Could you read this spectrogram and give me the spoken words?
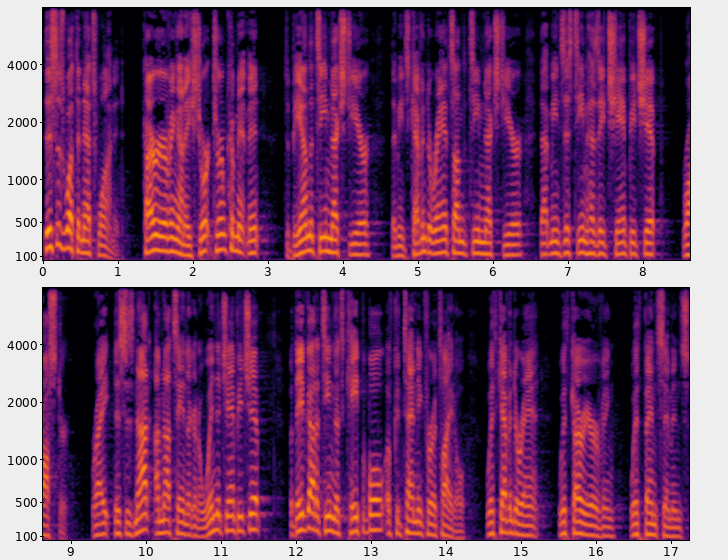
this is what the Nets wanted. Kyrie Irving on a short term commitment to be on the team next year. That means Kevin Durant's on the team next year. That means this team has a championship roster, right? This is not, I'm not saying they're going to win the championship, but they've got a team that's capable of contending for a title with Kevin Durant, with Kyrie Irving, with Ben Simmons,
